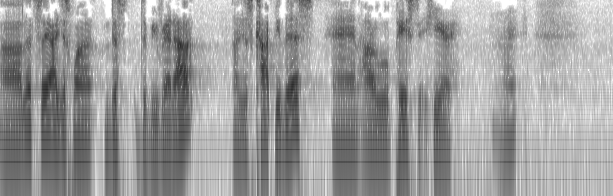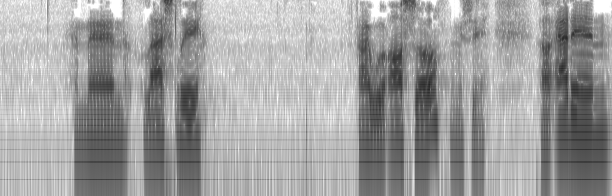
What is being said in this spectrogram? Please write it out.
Uh, let's say I just want this to be read out. I'll just copy this and I will paste it here. All right. And then lastly, I will also, let me see, uh, add in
